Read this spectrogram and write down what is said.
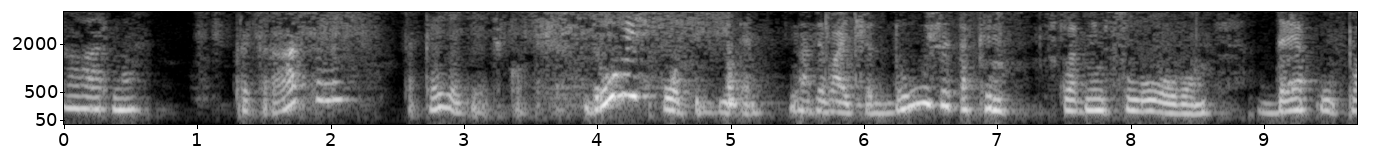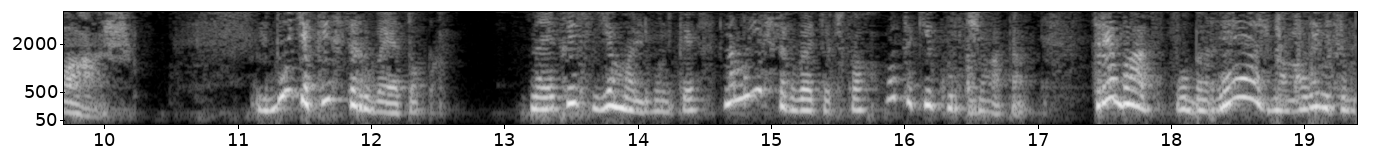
гарно прикрасили таке яєчко. Другий спосіб, діти, називається дуже таким складним словом декупаж. З будь-яких серветок, на яких є малюнки. На моїх серветочках отакі курчата. Треба обережно маленькими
